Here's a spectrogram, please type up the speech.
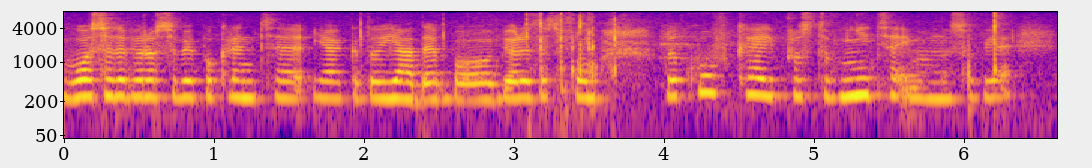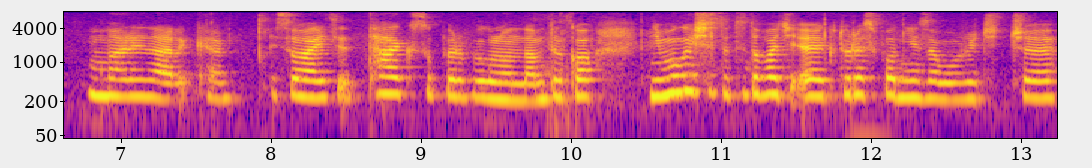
Włosy dopiero sobie pokręcę jak dojadę, bo biorę ze sobą lokówkę i prostownicę i mam na sobie marynarkę. I słuchajcie, tak super wyglądam, tylko nie mogę się zdecydować, e, które spodnie założyć, czy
